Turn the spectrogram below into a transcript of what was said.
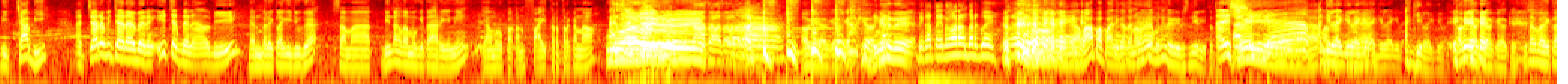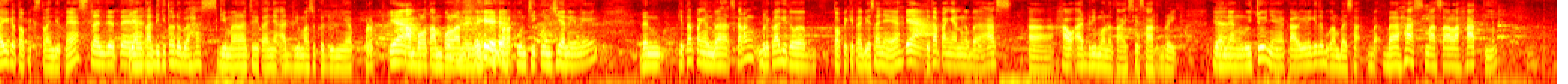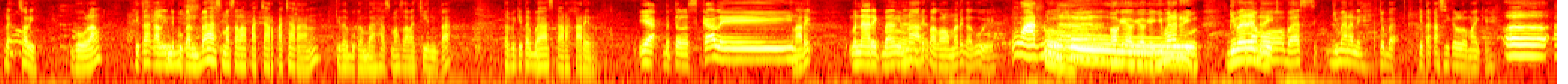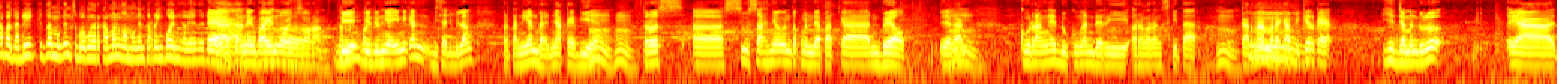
di Chabi Acara bicara bareng Icat dan Albi. dan balik lagi juga sama bintang tamu kita hari ini yang merupakan fighter terkenal. Salah salah salah. salah. Oke oke oke oke. dikatain orang ntar gue Oh, Oke, nggak apa-apa pak, dikatain orang yang penting dari diri sendiri. Tetap. Asyik. Iya, Lagi, lagi, lagi, lagi, lagi. Lagi, lagi. Oke, oke, oke, oke. Kita balik lagi ke topik selanjutnya. Selanjutnya. Yang tadi kita udah bahas gimana ceritanya Adri masuk ke dunia per Ya. tampol-tampolan ini, per kunci-kuncian ini. Dan kita pengen bahas, sekarang balik lagi ke topik kita biasanya ya. Ya. Kita pengen ngebahas uh, how Adri monetize his heartbreak. Dan Ya. yang lucunya kali ini kita bukan bahas, bahas masalah hati. Le- sorry, gue ulang. Kita kali ini bukan bahas masalah pacar-pacaran, kita bukan bahas masalah cinta, tapi kita bahas ke arah karir. Ya, betul sekali. Menarik? Menarik banget. Menarik lah kalau menarik gak gue. Waduh. Oke oke oke. Gimana Dri? Gimana, kita Dri? mau bahas gimana nih? Coba kita kasih ke lo mic ya. Eh, apa tadi kita mungkin sebelum rekaman ngomongin turning point kali ya tadi Eh, Iya, turning point turning lo. point seseorang. Di di dunia ini kan bisa dibilang pertandingan banyak kayak dia. Hmm, hmm. Terus eh, susahnya untuk mendapatkan belt, ya kan? Hmm. Kurangnya dukungan dari orang-orang sekitar. Hmm. Karena mereka pikir kayak ya zaman dulu ya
